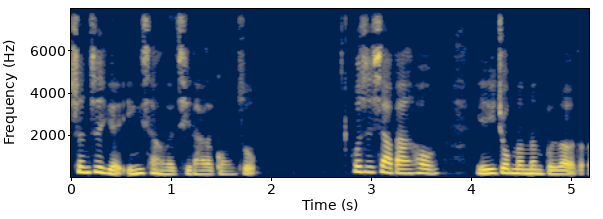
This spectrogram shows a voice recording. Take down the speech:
甚至也影响了其他的工作，或是下班后也依旧闷闷不乐的。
